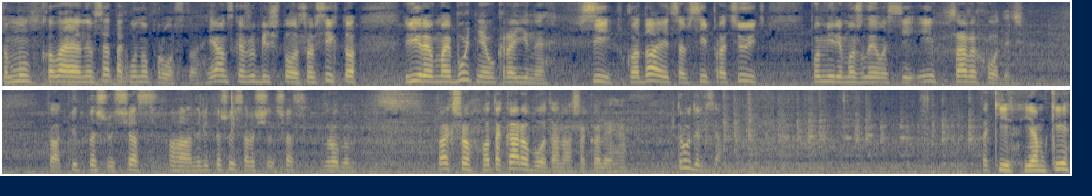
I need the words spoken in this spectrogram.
Тому, колеги, не все так воно просто. Я вам скажу більш того, що всі, хто вірить в майбутнє України, всі вкладаються, всі працюють по мірі можливості і все виходить. Так, підпишусь. Зараз, ага, не підпишусь, а зараз зробимо. Так що, отака робота наша, колеги. Трудимося. Такі ямки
